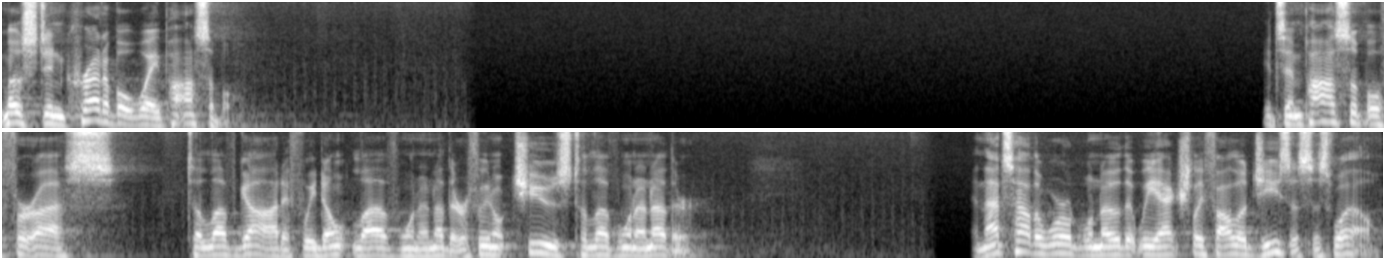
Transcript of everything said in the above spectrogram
most incredible way possible. It's impossible for us to love God if we don't love one another, if we don't choose to love one another. And that's how the world will know that we actually follow Jesus as well.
